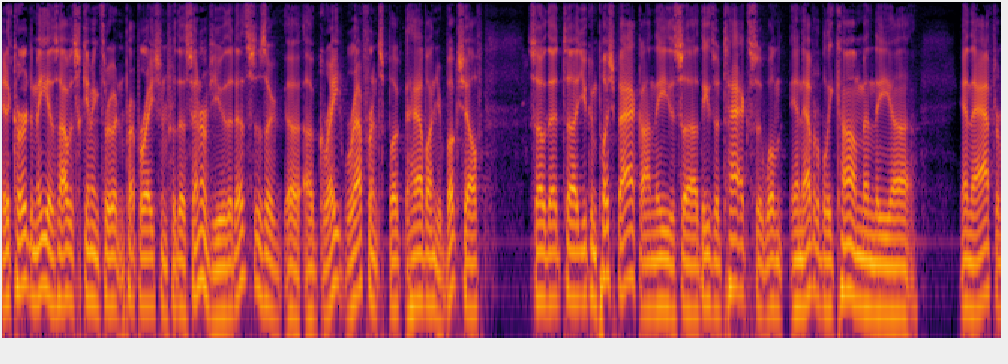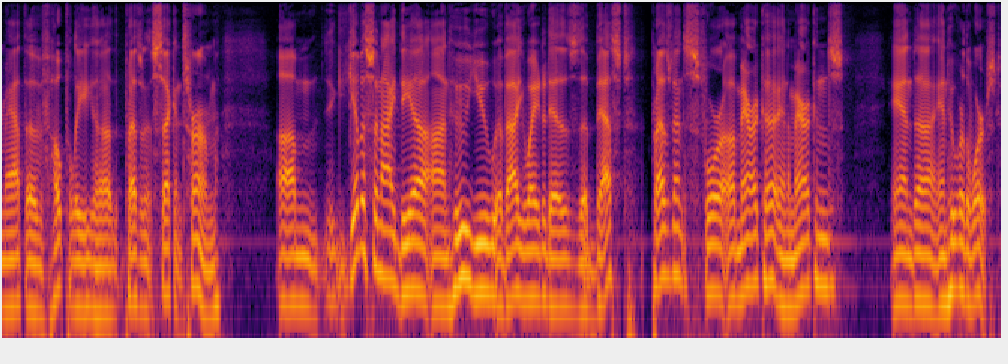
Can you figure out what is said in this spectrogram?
it occurred to me as I was skimming through it in preparation for this interview that this is a a, a great reference book to have on your bookshelf. so that uh, you can push back on these uh, these attacks that will inevitably come in the uh, in the aftermath of hopefully uh, the president's second term. Um, give us an idea on who you evaluated as the best presidents for America and Americans, and uh, and who were the worst.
